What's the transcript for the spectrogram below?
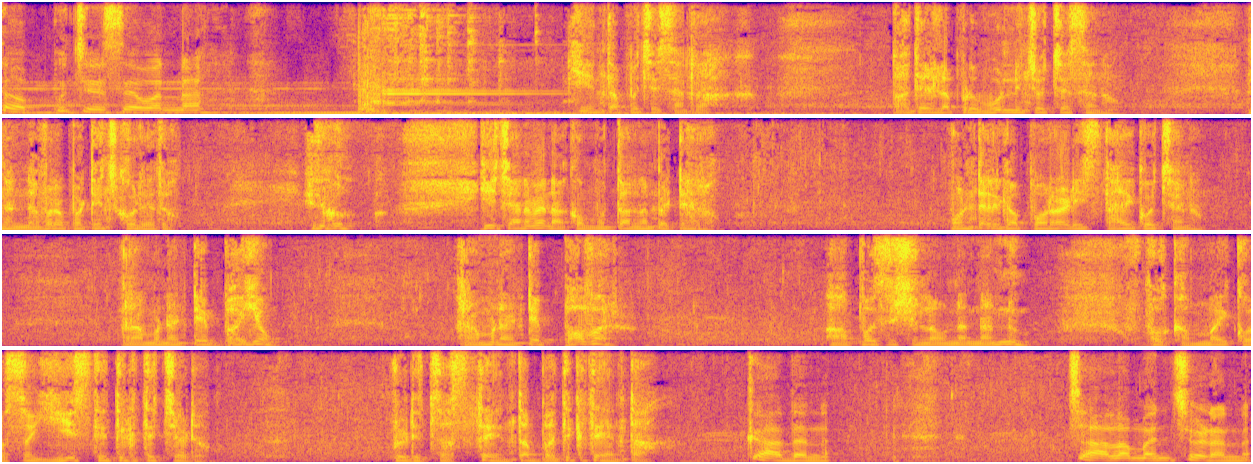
తప్పు చేసావన్నా? ఏం తప్పు చేశాను రా పదేళ్ళప్పుడు ఊరి నుంచి వచ్చేసాను. నన్ను ఎవరు పట్టించుకోలేదు. ఇదిగో ఈ జనమే నాకు ముద్దన్నం పెట్టారు. ఒంటరిగా పోరాడి స్థాయికి వచ్చాను. రమణంటే భయం. రమణంటే పవర్ ఆ పొజిషన్లో ఉన్న నన్ను ఒక అమ్మాయి కోసం ఈ స్థితికి తెచ్చాడు. వీడు చస్తే ఎంత బతికితే ఎంత? కాదన్నా. చాలా మంచోడన్నా.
